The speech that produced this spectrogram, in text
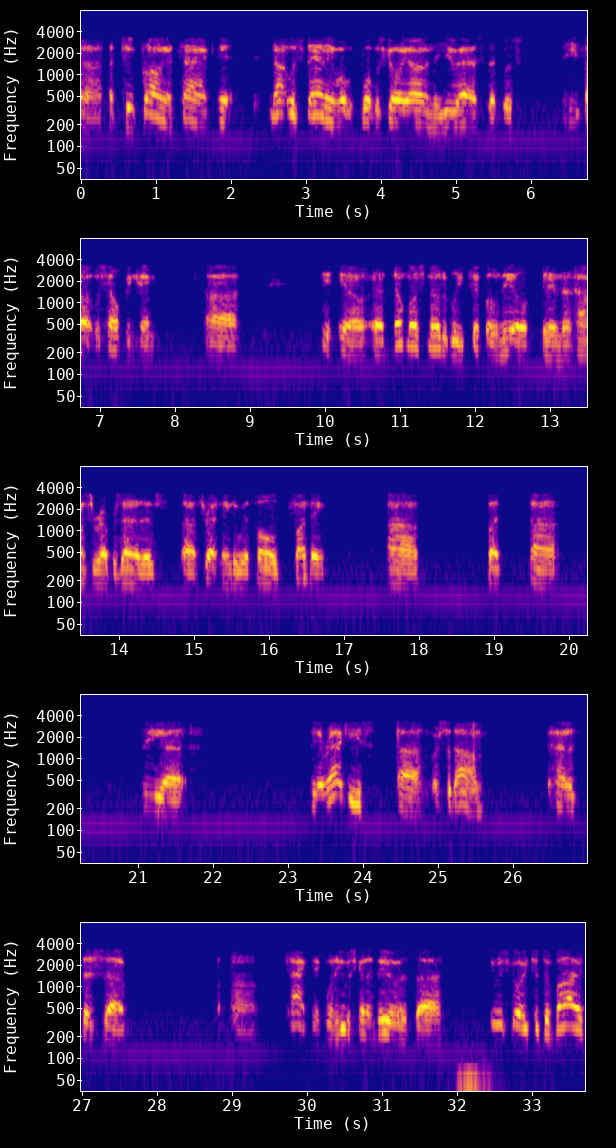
uh, a two prong attack. It, notwithstanding what, what was going on in the U.S. that was he thought was helping him. Uh, you know, uh, no, most notably Tip O'Neill in the House of Representatives uh, threatening to withhold funding. Uh, but uh, the uh, the Iraqis uh, or Saddam had a, this uh, uh, tactic. What he was going to do is uh, he was going to divide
